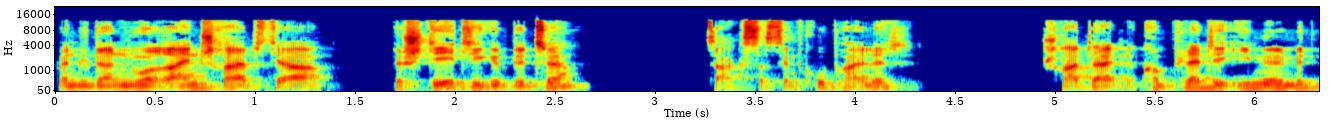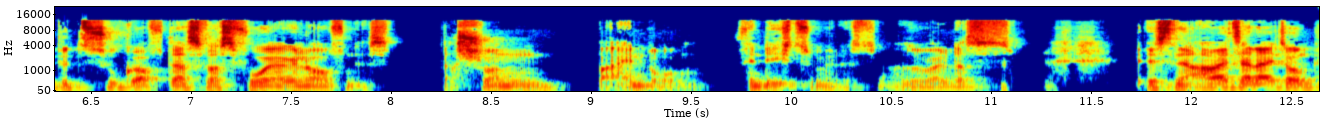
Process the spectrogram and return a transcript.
wenn du dann nur reinschreibst, ja, bestätige bitte, sagst das dem Copilot, schreibt halt eine komplette E-Mail mit Bezug auf das, was vorher gelaufen ist. Das ist schon beeindruckend, finde ich zumindest. Also, weil das ist eine Arbeitserleichterung.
